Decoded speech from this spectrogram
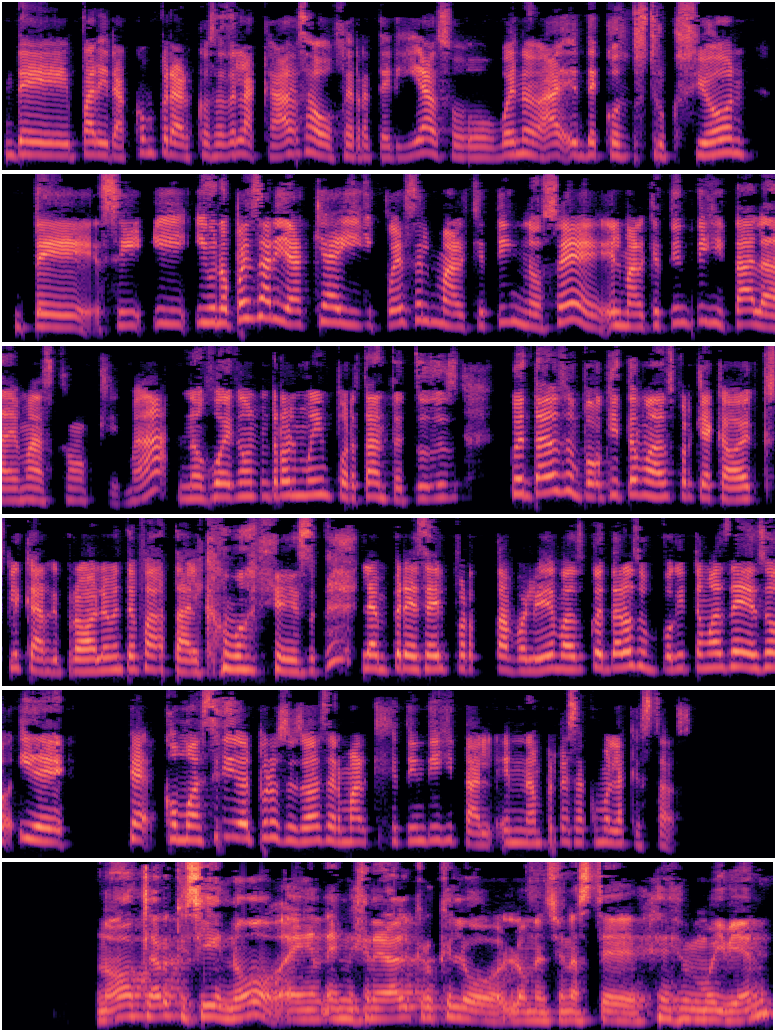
de para ir a comprar cosas de la casa o ferreterías o bueno, de construcción, de sí, y, y uno pensaría que ahí pues el marketing, no sé, el marketing digital además como que ah, no juega un rol muy importante. Entonces, cuéntanos un poquito más porque acabo de explicar que probablemente fatal como es la empresa, el portafolio y demás. Cuéntanos un poquito más de eso y de cómo ha sido el proceso de hacer marketing digital en una empresa como la que estás. No, claro que sí, no, en, general creo que lo, lo mencionaste muy bien.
